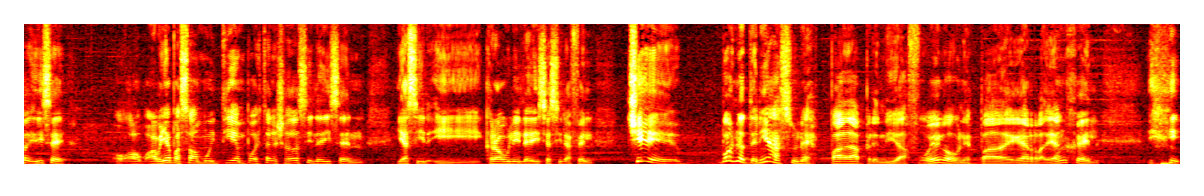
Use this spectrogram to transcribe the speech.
Y dice, o, había pasado muy tiempo, están ellos dos y le dicen, y, a y Crowley le dice a Sirafel, che, ¿vos no tenías una espada prendida a fuego, una espada de guerra de ángel?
